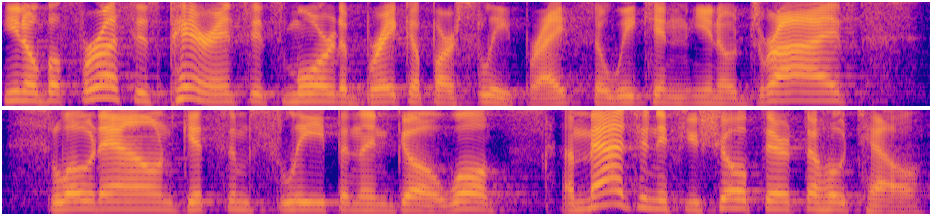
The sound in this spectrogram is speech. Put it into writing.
you know, but for us as parents, it's more to break up our sleep, right? So we can, you know, drive, slow down, get some sleep, and then go. Well, imagine if you show up there at the hotel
